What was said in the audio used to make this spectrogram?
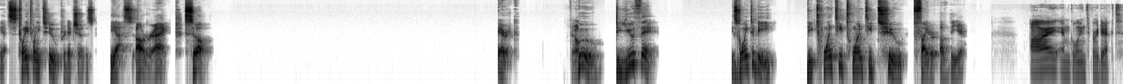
Yes, 2022 predictions. Yes. All right. So, Eric, Phil. who do you think is going to be the 2022 fighter of the year? I am going to predict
